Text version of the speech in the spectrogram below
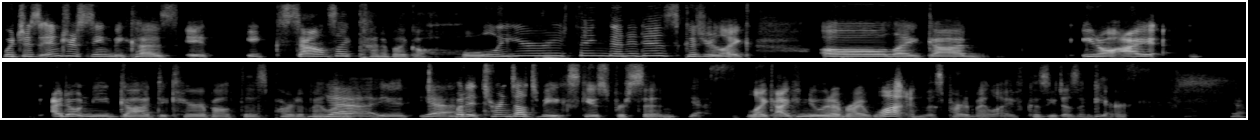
which is interesting because it it sounds like kind of like a holier thing than it is because you're like, oh, like God, you know, I I don't need God to care about this part of my life. yeah, yeah. But it turns out to be excuse for sin. yes. Like I can do whatever I want in this part of my life because he doesn't care. Yes.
